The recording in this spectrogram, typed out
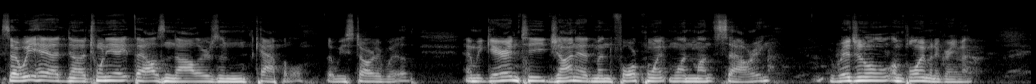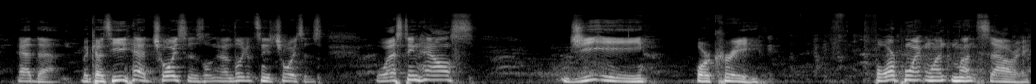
so we had uh, twenty eight thousand dollars in capital that we started with, and we guaranteed John Edmond four point one months salary, original employment agreement had that because he had choices. And Look at these choices: Westinghouse, GE, or Cree. Four point one months salary.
